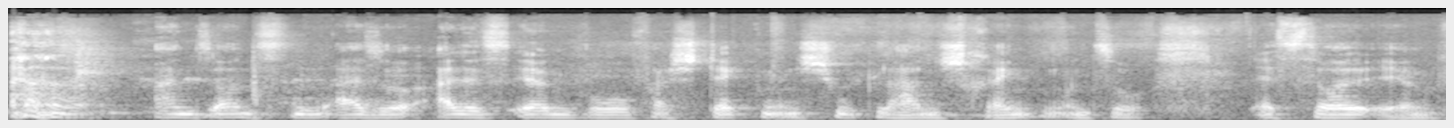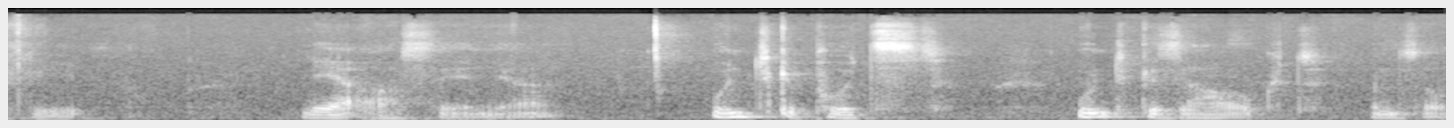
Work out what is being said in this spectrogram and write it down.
ansonsten also alles irgendwo verstecken in Schubladen, Schränken und so. Es soll irgendwie leer aussehen, ja. Und geputzt und gesaugt und so.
